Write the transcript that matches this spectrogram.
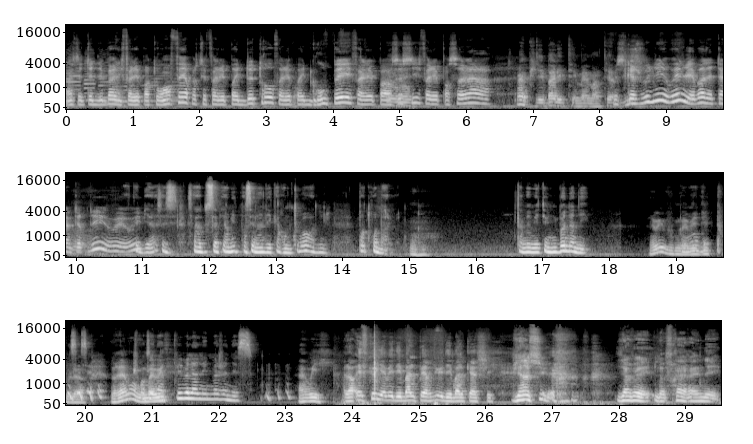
ah, c'était des balles, il fallait pas trop en faire parce qu'il fallait pas être de trop, il fallait pas être groupé, il fallait pas ceci, il fallait pas cela. Ouais, et puis les balles étaient même Mais ce que je veux dire, oui, les balles étaient interdits, oui, Eh oui. bien, ça, a permis de passer l'année 43, pas trop mal. Ça a même été une bonne année. Eh oui, vous me l'avez dit tout là. Vraiment, Je vous c'est la m'avez. plus belle année de ma jeunesse. Ah oui. Alors, est-ce qu'il y avait des balles perdues et des balles cachées? Bien sûr. Il y avait le frère aîné,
